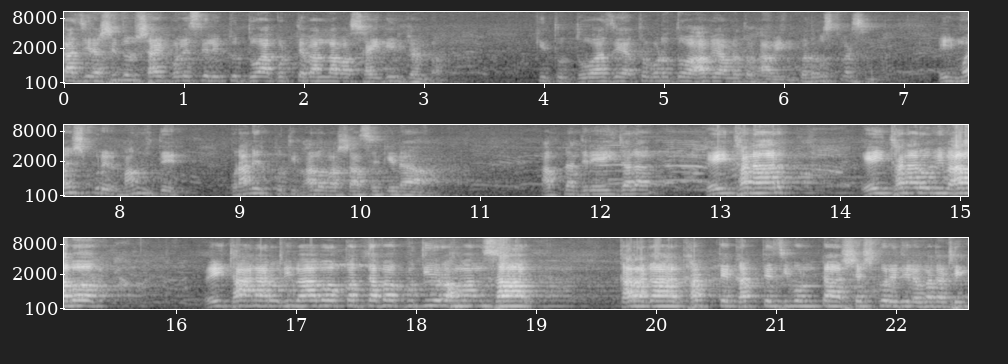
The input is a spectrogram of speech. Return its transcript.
কাজী রাশিদুল সাহেব বলেছিল একটু দোয়া করতে পারলাম আমার সাইদির জন্য। কিন্তু দোয়া যে এত বড় দোয়া হবে আমরা তো ভাবিনি। কথা বুঝতে পারছেন? এই মহেশপুরের মানুষদের প্রাণের প্রতি ভালোবাসা আছে কিনা? আপনাদের এই জেলা এই থানার এই থানার অভিভাবক এই থানার অভিভাবক অধ্যাপক মতিউর রহমান স্যার কারাগার খাটতে খাটতে জীবনটা শেষ করে দিল, কথা ঠিক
